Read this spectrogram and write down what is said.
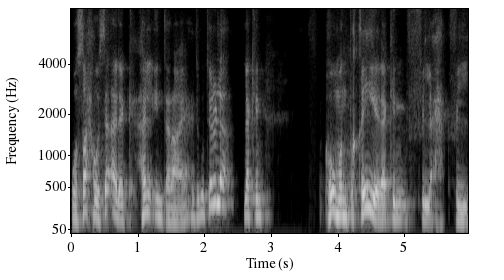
وصح وسألك هل أنت رايح؟ أنت قلت له لا لكن هو منطقية لكن في ال في ال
